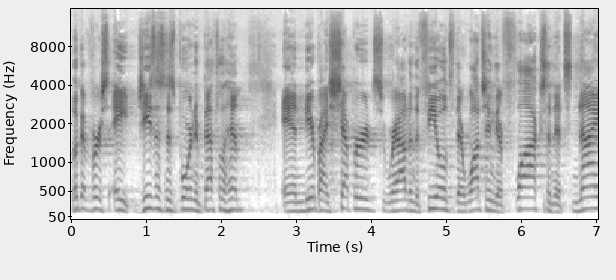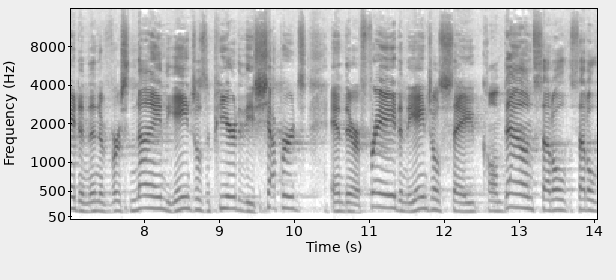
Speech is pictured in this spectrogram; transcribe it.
Look at verse 8. Jesus is born in Bethlehem, and nearby shepherds were out in the fields. They're watching their flocks, and it's night. And then in verse 9, the angels appear to these shepherds, and they're afraid. And the angels say, Calm down, settle, settle,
